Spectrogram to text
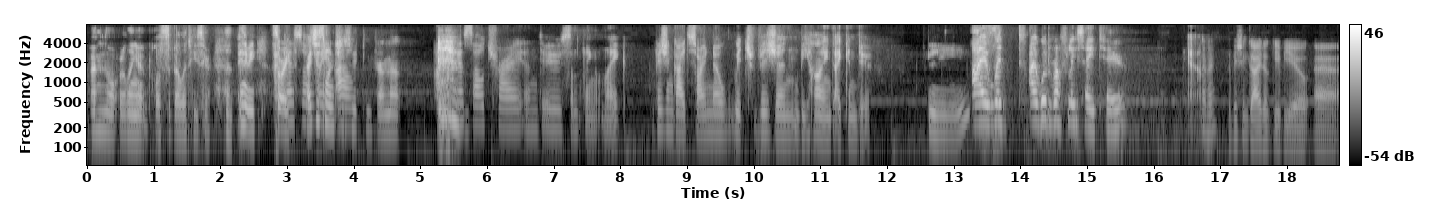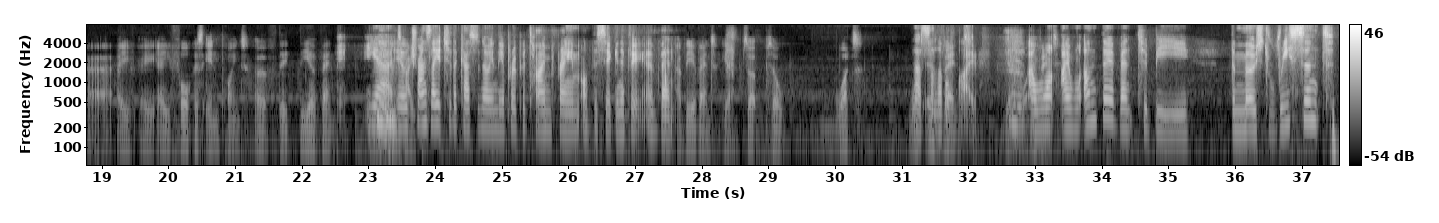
I'm not ruling out possibilities here. anyway, sorry, I, I'll just wait, wanted I'll- to confirm that. I guess I'll try and do something like vision guide so I know which vision behind I can do. Please. I would, I would roughly say two. Yeah. Okay. The vision guide will give you uh, a, a a focus in point of the the event. Yeah, Hmm. it'll Type. translate to the caster knowing the appropriate time frame of the significant event. Of the event, yeah. So so, what? what That's a level event- five. Yeah. I event? want I want the event to be the most recent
